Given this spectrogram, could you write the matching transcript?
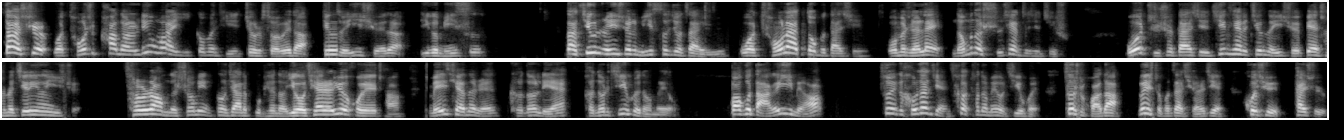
但是我同时看到了另外一个问题，就是所谓的精准医学的一个迷思。那精准医学的迷思就在于，我从来都不担心我们人类能不能实现这些技术，我只是担心今天的精准医学变成了精英医学，从而让我们的生命更加的不平等。有钱人越活越长，没钱的人可能连很多的机会都没有，包括打个疫苗、做一个核酸检测，他都没有机会。这是华大为什么在全世界会去开始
